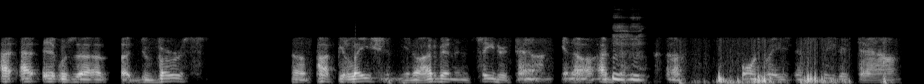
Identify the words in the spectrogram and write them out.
I, I, it was a, a diverse uh, population. You know, I'd been in Cedartown. You know, I'd been uh, born and raised in Cedartown,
